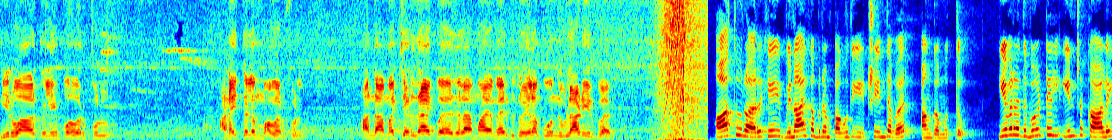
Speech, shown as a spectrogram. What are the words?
நிர்வாகத்திலையும் பவர்ஃபுல் அனைத்திலும் பவர்ஃபுல் அந்த அமைச்சர் தான் இப்போ இதெல்லாம் ம- மேற்கு தொகையெல்லாம் பூந்து விளையாடி இருப்பார் ஆத்தூர் அருகே விநாயகபுரம் பகுதியைச் சேர்ந்தவர் அங்கமுத்து. இவரது வீட்டில் இன்று காலை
